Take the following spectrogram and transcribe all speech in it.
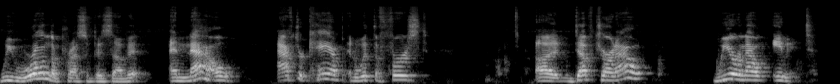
we were on the precipice of it. And now, after camp and with the first uh, depth chart out, we are now in it.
